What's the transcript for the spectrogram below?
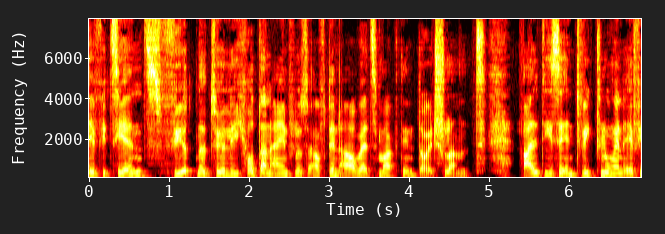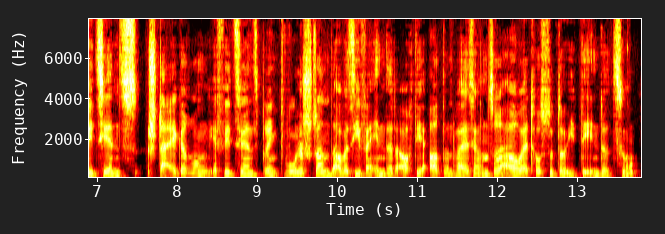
Effizienz führt natürlich, hat einen Einfluss auf den Arbeitsmarkt in Deutschland. All diese Entwicklungen, Effizienzsteigerung, Effizienz bringt Wohlstand, aber sie verändert auch die Art und Weise unserer Arbeit. Hast du da Ideen dazu?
